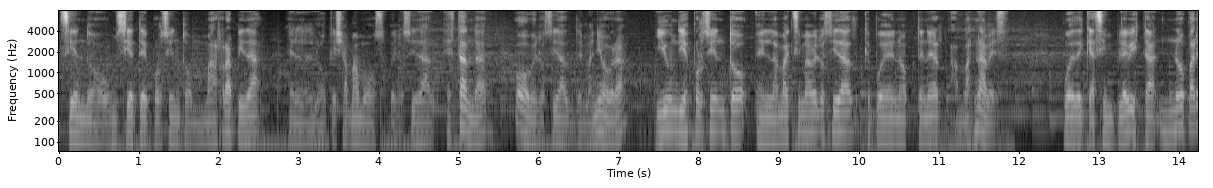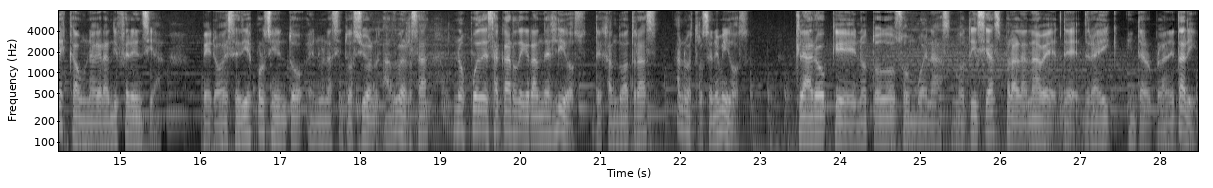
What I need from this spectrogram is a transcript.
siendo un 7% más rápida en lo que llamamos velocidad estándar o velocidad de maniobra y un 10% en la máxima velocidad que pueden obtener ambas naves. Puede que a simple vista no parezca una gran diferencia, pero ese 10% en una situación adversa nos puede sacar de grandes líos, dejando atrás a nuestros enemigos. Claro que no todos son buenas noticias para la nave de Drake Interplanetary,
